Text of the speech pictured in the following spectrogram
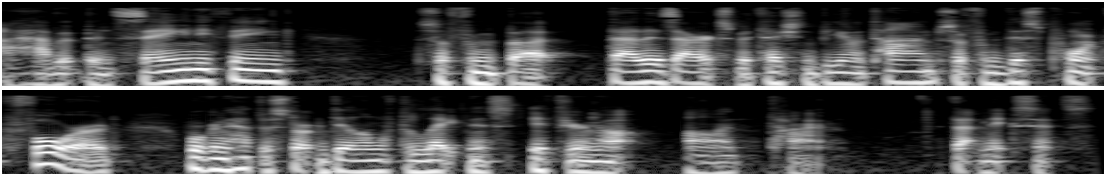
I haven't been saying anything." So from but that is our expectation to be on time. So from this point forward, we're going to have to start dealing with the lateness if you're not on time. If that makes sense.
